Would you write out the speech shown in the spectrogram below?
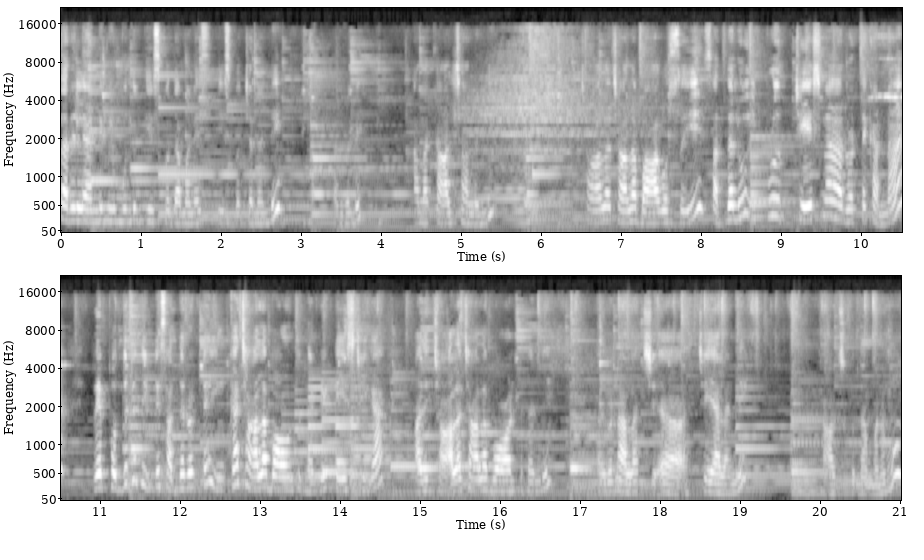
సరేలే అండి మేము ముందుకు తీసుకొద్దామనేసి తీసుకొచ్చానండి. అదిగోండి అలా కాల్చాలండి. చాలా చాలా బాగా వస్తాయి సద్దలు ఇప్పుడు చేసిన రొట్టె కన్నా రేపు పొద్దుట తింటే సద్ద రొట్టె ఇంకా చాలా బాగుంటుందండి టేస్టీగా. అది చాలా చాలా బాగుంటుందండి. అది కూడా అలా చేయాలండి. కాల్చుకుందాం మనము.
